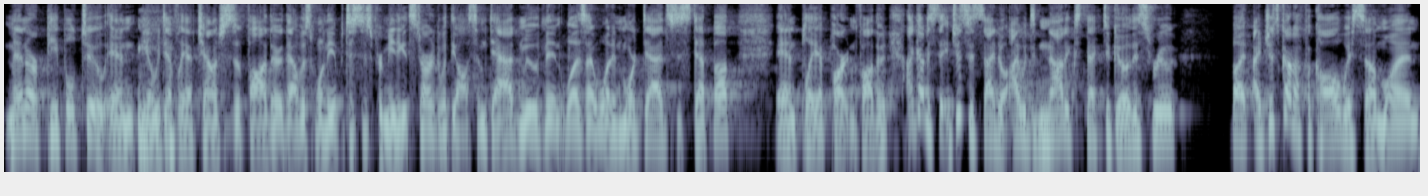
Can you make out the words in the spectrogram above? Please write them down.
men are people too. And, you know, we definitely have challenges as a father. That was one of the impetuses for me to get started with the awesome dad movement was I wanted more dads to step up and play a part in fatherhood. I got to say, just a side note, I would not expect to go this route, but I just got off a call with someone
